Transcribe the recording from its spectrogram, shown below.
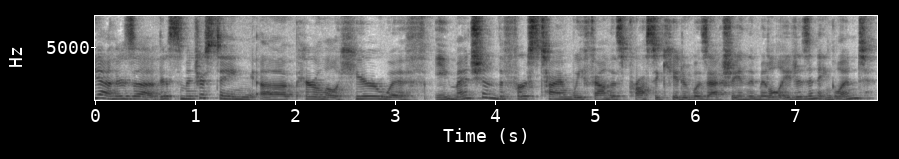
Yeah, there's a there's some interesting uh, parallel here with you mentioned the first time we found this prosecuted was actually in the Middle Ages in England.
